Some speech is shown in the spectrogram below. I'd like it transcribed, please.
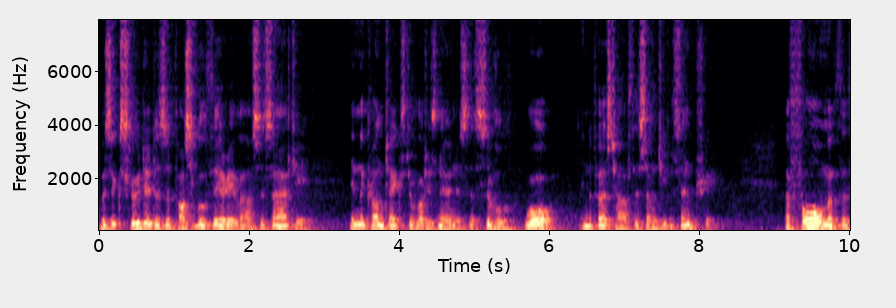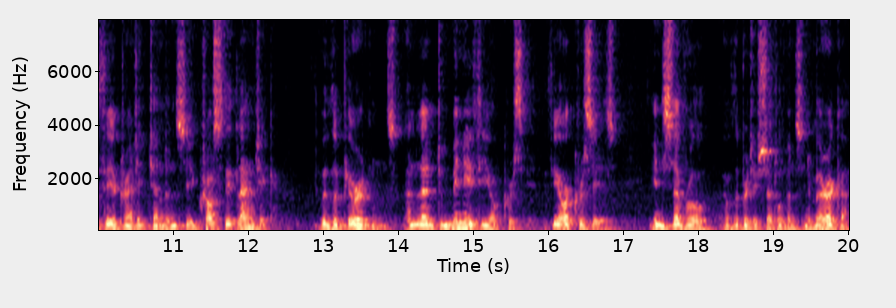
was excluded as a possible theory of our society in the context of what is known as the Civil War in the first half of the 17th century. A form of the theocratic tendency crossed the Atlantic with the Puritans and led to mini theocracies in several of the British settlements in America,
